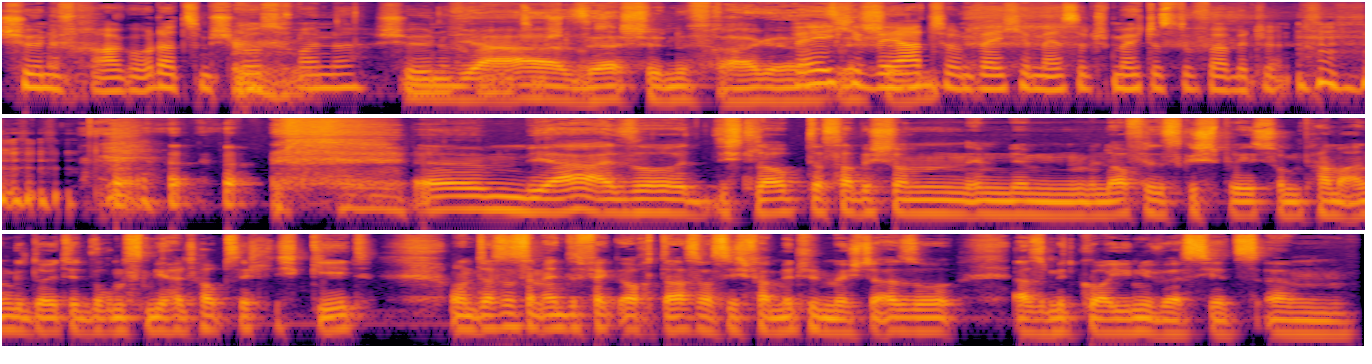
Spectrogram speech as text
Schöne Frage, oder? Zum Schluss, Freunde. Schöne Frage. Ja, zum Schluss. sehr schöne Frage. Welche sehr schön. Werte und welche Message möchtest du vermitteln? Ähm, ja, also ich glaube, das habe ich schon im, im, Laufe des Gesprächs schon ein paar Mal angedeutet, worum es mir halt hauptsächlich geht. Und das ist im Endeffekt auch das, was ich vermitteln möchte. Also, also mit Core Universe jetzt. Ähm,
